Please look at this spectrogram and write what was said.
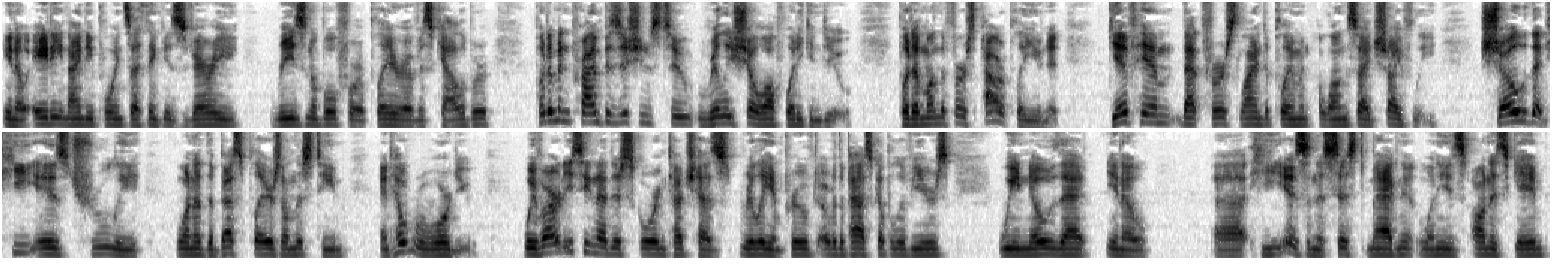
You know, 80, 90 points, I think, is very reasonable for a player of his caliber. Put him in prime positions to really show off what he can do. Put him on the first power play unit. Give him that first line deployment alongside Scheifele. Show that he is truly one of the best players on this team, and he'll reward you. We've already seen that his scoring touch has really improved over the past couple of years. We know that, you know, uh, he is an assist magnet when he's on his game.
